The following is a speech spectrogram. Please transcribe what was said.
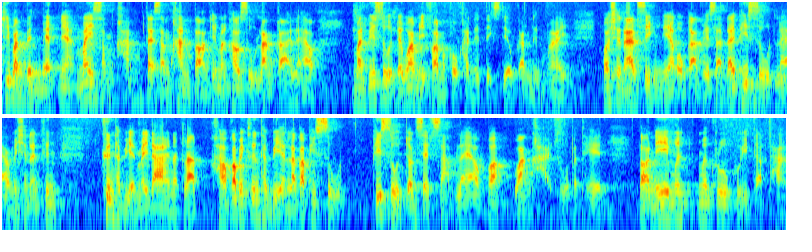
ที่มันเป็นเม็ดเนี่ยไม่สำคัญ แต่สำคัญตอนที่มันเข้าสู่ร่างกายแล้ว มันพิสูจน์ได้ว่ามีฟาร์มาโคไคเนติกส์เดียวกันหรือไม่ เพราะฉะนั้นสิ่งนี้องค์การเภสัชได้พิสูจน์แล้วไม่ฉะนั้นขึ้นขึ้นทะเบียนไม่ได้นะครับเขาก็ไปขึ้นทะเบียนแล้วก็พิสูจน์ พิสูจน์จนเสร็จสับแล้วก็วางขายทั่วประเทศ ตอนนี้เมื่อเมื่อครู่คุยกับทาง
